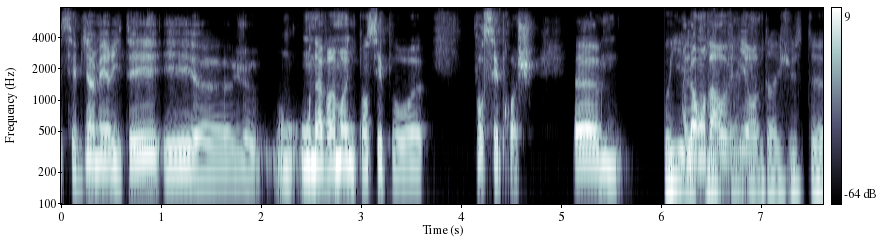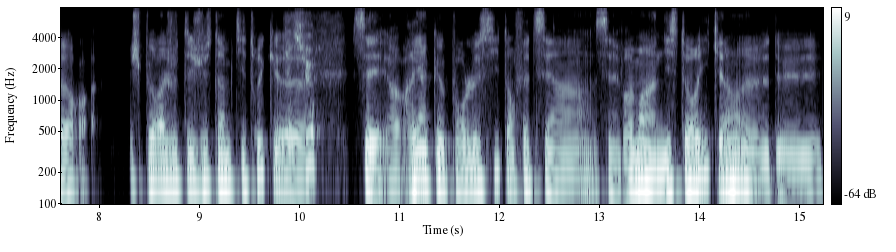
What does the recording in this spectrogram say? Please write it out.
C'est bien mérité et je, on, a vraiment une pensée pour, pour ses proches. Oui, alors on va revenir. Je voudrais juste. Euh, je peux rajouter juste un petit truc. Bien euh, sûr. C'est euh, rien que pour le site, en fait, c'est un, c'est vraiment un historique hein, de,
